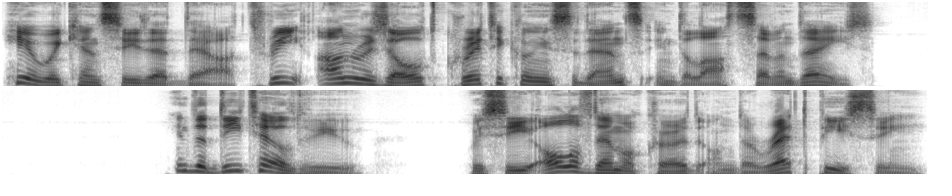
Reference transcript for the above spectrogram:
Here we can see that there are three unresolved critical incidents in the last 7 days. In the detailed view, we see all of them occurred on the red PC.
